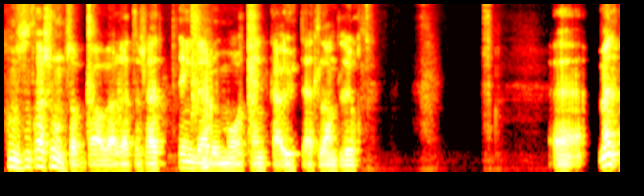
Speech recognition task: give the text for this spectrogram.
konsentrasjonsoppgaver, rett og slett. Ting der du må tenke ut et eller annet lurt. Eh, men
